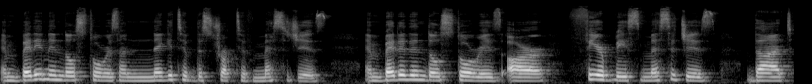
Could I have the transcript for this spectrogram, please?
embedded in those stories are negative, destructive messages, embedded in those stories are fear based messages that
